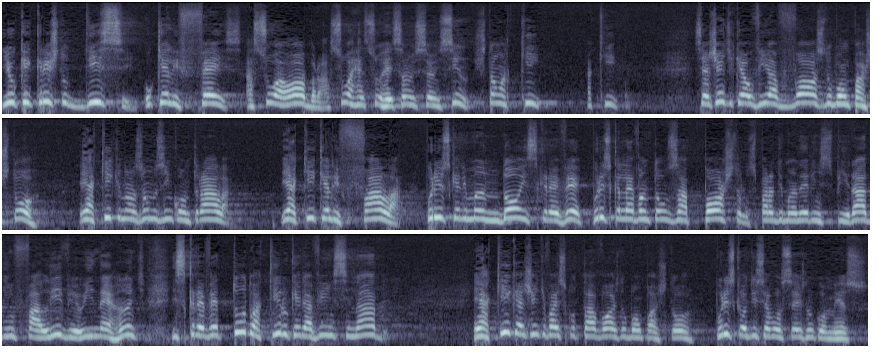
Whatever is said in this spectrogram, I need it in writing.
E o que Cristo disse, o que ele fez, a sua obra, a sua ressurreição e o seu ensino, estão aqui, aqui. Se a gente quer ouvir a voz do bom pastor, é aqui que nós vamos encontrá-la. É aqui que ele fala por isso que ele mandou escrever, por isso que ele levantou os apóstolos para, de maneira inspirada, infalível e inerrante, escrever tudo aquilo que ele havia ensinado. É aqui que a gente vai escutar a voz do bom pastor. Por isso que eu disse a vocês no começo:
